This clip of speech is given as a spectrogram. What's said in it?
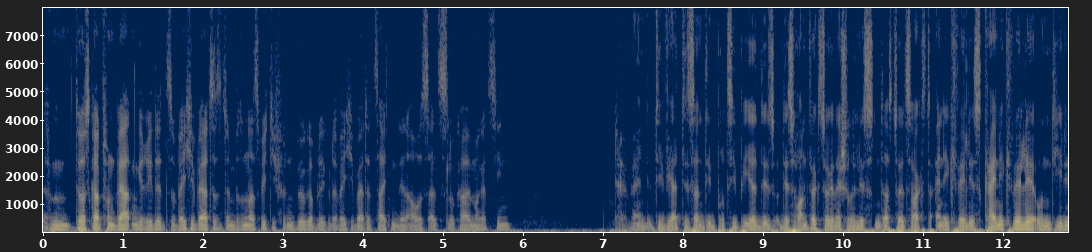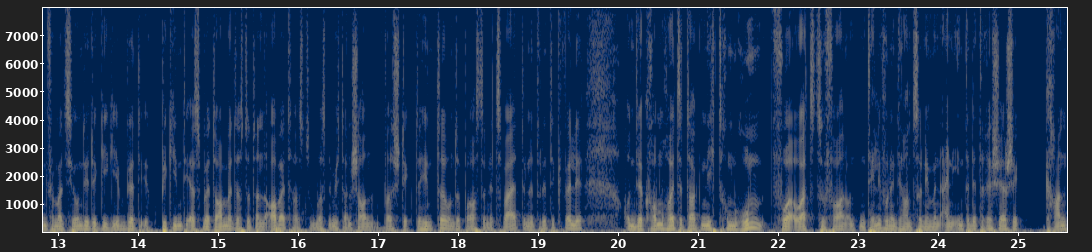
Ähm, du hast gerade von Werten geredet. So, welche Werte sind denn besonders wichtig für den Bürgerblick oder welche Werte zeichnen den aus als Lokalmagazin? Die Werte sind im Prinzip eher das, das Handwerkszeug eines Journalisten, dass du jetzt sagst, eine Quelle ist keine Quelle und jede Information, die dir gegeben wird, beginnt erstmal damit, dass du dann Arbeit hast. Du musst nämlich dann schauen, was steckt dahinter und du brauchst eine zweite, eine dritte Quelle. Und wir kommen heutzutage nicht drum rum, vor Ort zu fahren und ein Telefon in die Hand zu nehmen. Eine Internetrecherche kann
